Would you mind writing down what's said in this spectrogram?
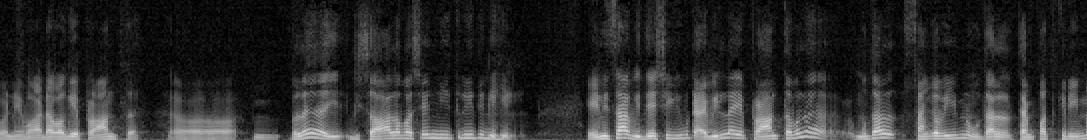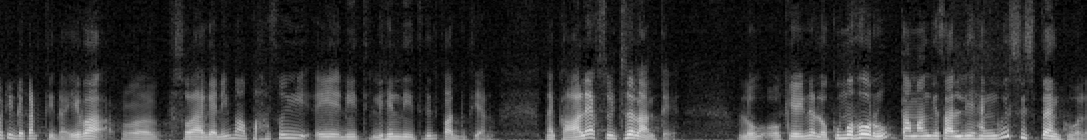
ඔය නෙවාඩා වගේ ප්‍රාන්ත වල විශාල වශයෙන් නීති රීති ලිහිල්. ඒ නිසා විදේශිකයෙකුට ඇවිල්ලා ඒ ප්‍රාන්තවල මුදල් සංගවීම මුදල් තැන්පත් කිරීමට ඉඩකඩ තියෙනවා. ඒවා සොයා ගැනීම අපහසුයි ඒ නීති ලිහිල් නීති රීති පද්ධතිය යනවා. දැන් කාලයක් ස්විට්සර්ලන්තේ ඕකේ ඉන්න ලොකුම හොරු තමන්ගේ සල්ලි හැංගුව ස්විස් බැංකුවල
